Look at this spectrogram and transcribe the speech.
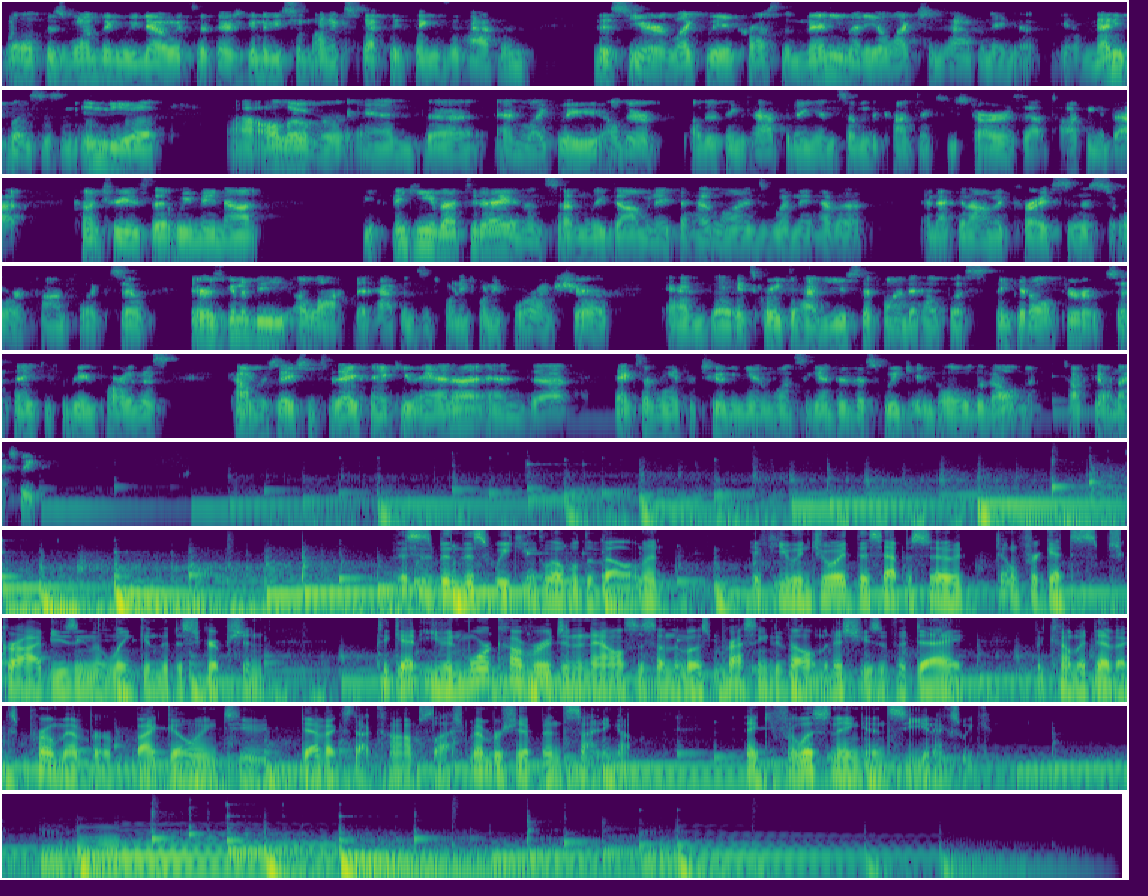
Well, if there's one thing we know, it's that there's going to be some unexpected things that happen this year, likely across the many, many elections happening, uh, you know, many places in India, uh, all over, and uh, and likely other other things happening in some of the contexts you started us out talking about, countries that we may not be thinking about today, and then suddenly dominate the headlines when they have a an economic crisis or a conflict. So there's going to be a lot that happens in 2024, I'm sure. And uh, it's great to have you, Stefan, to help us think it all through. So thank you for being part of this conversation today. Thank you, Anna. And uh, thanks everyone for tuning in once again to This Week in Global Development. Talk to you all next week. This has been This Week in Global Development. If you enjoyed this episode, don't forget to subscribe using the link in the description. To get even more coverage and analysis on the most pressing development issues of the day, become a Devex Pro member by going to devex.com slash membership and signing up. Thank you for listening and see you next week.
